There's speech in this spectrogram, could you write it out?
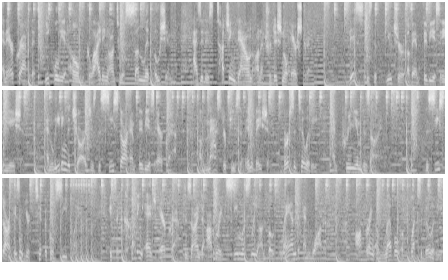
An aircraft that's equally at home gliding onto a sunlit ocean as it is touching down on a traditional airstrip. This is the future of amphibious aviation, and leading the charge is the Seastar amphibious aircraft, a masterpiece of innovation, versatility, and premium design. The Sea Star isn't your typical seaplane. It's a cutting-edge aircraft designed to operate seamlessly on both land and water, offering a level of flexibility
